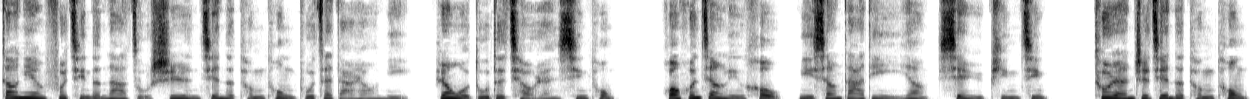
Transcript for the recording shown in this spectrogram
悼念父亲的那组诗人间的疼痛不再打扰你，让我读得悄然心痛。黄昏降临后，你像大地一样陷于平静。突然之间的疼痛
